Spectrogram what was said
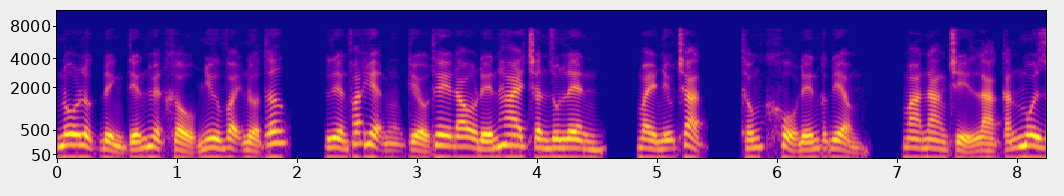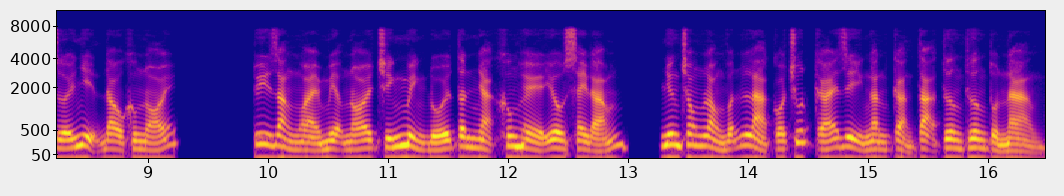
nỗ lực đỉnh tiến huyệt khẩu như vậy nửa tức, liền phát hiện tiểu thê đau đến hai chân run lên, mày nhíu chặt, thống khổ đến cực điểm, mà nàng chỉ là cắn môi dưới nhịn đau không nói. Tuy rằng ngoài miệng nói chính mình đối tân nhạc không hề yêu say đắm, nhưng trong lòng vẫn là có chút cái gì ngăn cản tạ tương thương tổn nàng,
